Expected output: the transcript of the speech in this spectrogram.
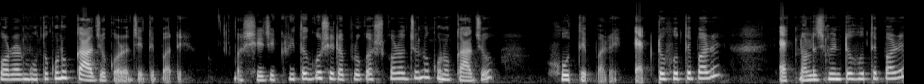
করার মতো কোনো কাজও করা যেতে পারে। বা সে যে কৃতজ্ঞ সেটা প্রকাশ করার জন্য কোনো কাজও হতে পারে। অ্যাক্টও হতে পারে অ্যাকনলেজমেন্টও হতে পারে,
